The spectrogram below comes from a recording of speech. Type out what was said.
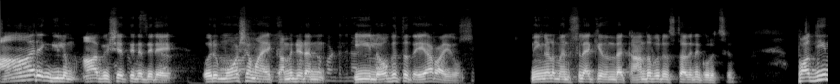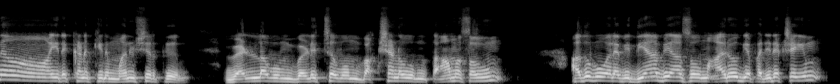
ആരെങ്കിലും ആ വിഷയത്തിനെതിരെ ഒരു മോശമായ കമന്റ് ഇടാൻ ഈ ലോകത്ത് തയ്യാറായോ? നിങ്ങൾ മനസ്സിലാക്കിയത് കാന്തപുര ഉസ്താദിനെ കുറിച്ച്? പതിനായിരക്കണക്കിന് മനുഷ്യർക്ക് വെള്ളവും വെളിച്ചവും ഭക്ഷണവും താമസവും അതുപോലെ വിദ്യാഭ്യാസവും ആരോഗ്യ പരിരക്ഷയും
